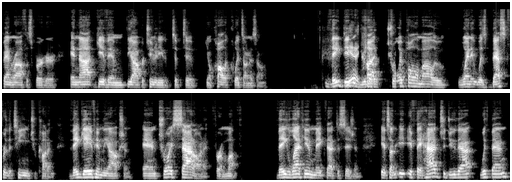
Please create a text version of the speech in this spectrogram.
Ben Roethlisberger and not give him the opportunity to, to, to you know call it quits on his own. They didn't yeah, cut know. Troy Polamalu when it was best for the team to cut him. They gave him the option, and Troy sat on it for a month. They let him make that decision. It's an, if they had to do that with Ben,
